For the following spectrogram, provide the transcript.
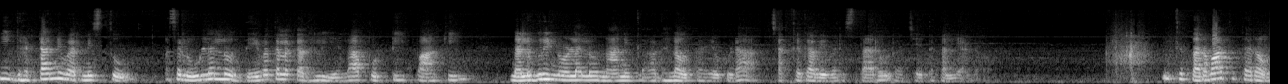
ఈ ఘట్టాన్ని వర్ణిస్తూ అసలు ఊళ్ళల్లో దేవతల కథలు ఎలా పుట్టి పాకి నలుగురి నోళ్ళలో నాని గాథలు అవుతాయో కూడా చక్కగా వివరిస్తారు రచయిత కళ్యాణరావు. ఇక తర్వాత తరం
